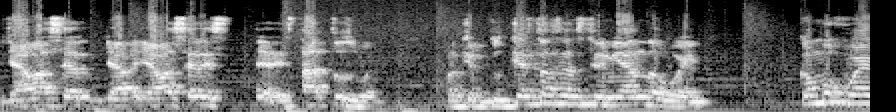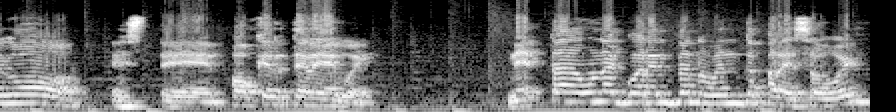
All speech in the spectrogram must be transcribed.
ya va a ser, ya, ya va a ser este, estatus, güey. Porque, pues, ¿qué estás streameando, güey? ¿Cómo juego este Poker TV, güey? Neta, una 4090 para eso, güey.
